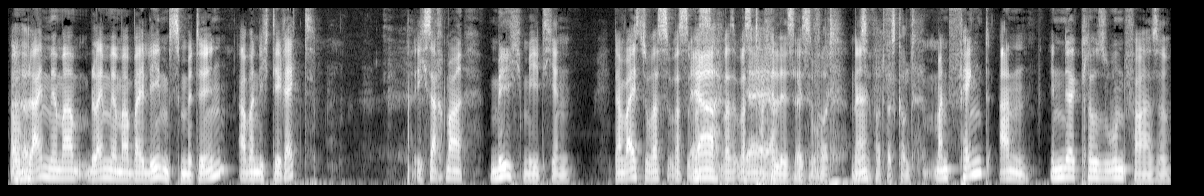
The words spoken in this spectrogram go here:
Aber Aha. bleiben wir, mal, bleiben wir mal bei Lebensmitteln, aber nicht direkt. Ich sag mal Milchmädchen. Dann weißt du, was, was, was, was, was ja, ja, Tacheles ja. Ist. So, sofort, ne? sofort, was kommt. man fängt an in der Klausurenphase.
